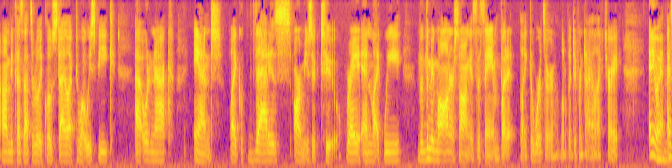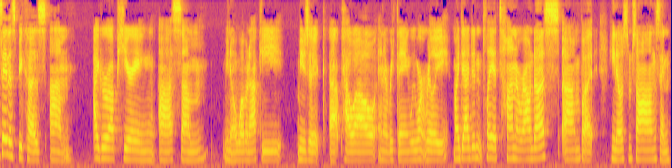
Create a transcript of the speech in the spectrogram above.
um, because that's a really close dialect to what we speak at Odanak, and like that is our music too, right? And like we, the, the Mi'kmaq honor song is the same, but it like the words are a little bit different dialect, right? Anyway, I say this because um, I grew up hearing uh, some, you know, Wabanaki music at powwow and everything. We weren't really, my dad didn't play a ton around us, um, but he knows some songs and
